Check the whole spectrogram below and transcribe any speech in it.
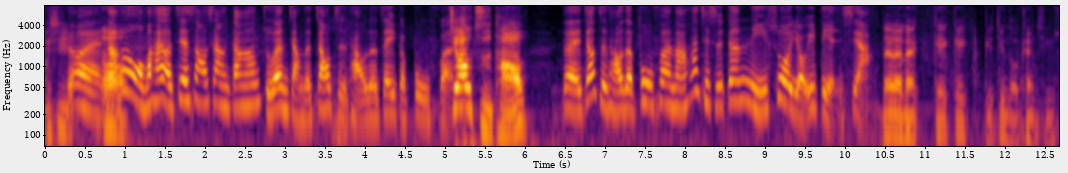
不是？对，哦然后我们还有介绍像刚刚主任讲的胶纸桃的这一个部分。胶纸桃，对，胶纸桃的部分呢、它其实跟泥塑有一点像。来来来，给给给镜头看清楚，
